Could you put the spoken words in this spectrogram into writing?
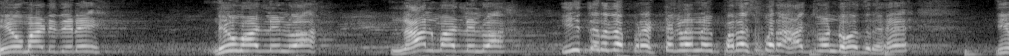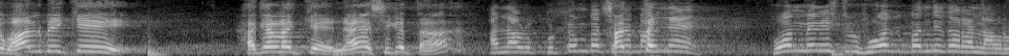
ನೀವು ಮಾಡಿದ್ದೀರಿ? ನೀವು ಮಾಡ್ಲಿಲ್ವಾ? ನಾನು ಮಾಡ್ಲಿಲ್ವಾ? ಈ ತರದ ಪ್ರಶ್ನೆಗಳನ್ನು ಪರಸ್ಪರ ಹಾಕೊಂಡು ಹೋದ್ರೆ ಈ ವಾಲ್ಮೀಕಿ ಹಗರಣಕ್ಕೆ ನ್ಯಾಯ ಸಿಗುತ್ತಾ? ಅಲ್ಲ ಅವ್ರ ಕುಟುಂಬ ಹೋಮ್ ಮಿನಿಸ್ಟರ್ ಹೋಗಿ ಬಂದಿದಾರಲ್ಲ ಅವರು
